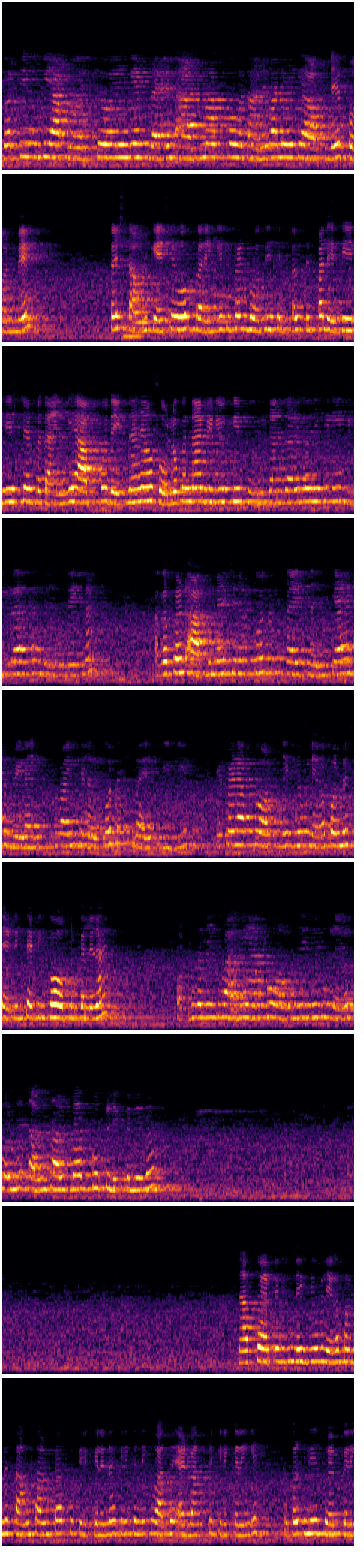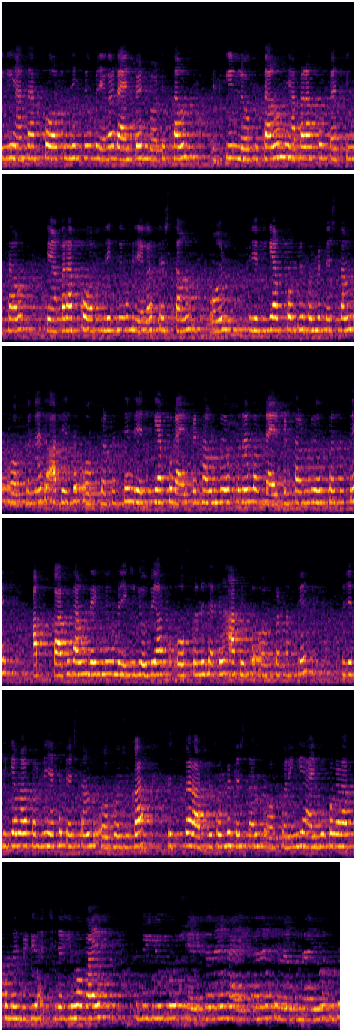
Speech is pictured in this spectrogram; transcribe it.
करती हूँ कि आप लोग अच्छे होंगे। फ्रेंड आज मैं आपको बताने वाली हूँ कि आपने फ़ोन में टच साउंड कैसे ऑफ़ करेंगे। तो फ्रेंड बहुत ही simple simple easy easy step बताएँगे। आपको देखना है और फॉलो करना है वीडियो की पूरी जानकारी लेने के लिए। वीडियो तक ज़रूर देखना। अगर फ्रेंड आपने मेरे चैनल को सब्सक्राइब नहीं किया है तो बेल आइकन दबाई चैनल को सब्सक्राइब कीजिए। ये फ्रेंड आपको ऑप्शन देखने को मिलेगा फ़ोन में सेटिंग सेटिंग को ओपन कर लेना है। ओपन करने के बाद में आपको ऑप्शन देखने आपको क्लिक कर लेना तो आपको एप्लीकेशन देखने को मिलेगा फ़ोन में साउंड साउंड पे आपको क्लिक कर लेना क्लिक करने के बाद में एडवांस पे क्लिक करेंगे। ऊपर के लिए स्वैप करेंगे। यहाँ से आपको ऑप्शन देखने को मिलेगा dial pad notice sound screen lock sound यहाँ पर आपको टचिंग साउंड यहाँ पर आपको ऑप्शन देखने को मिलेगा टच साउंड ऑन तो जैसे कि आपको अपने फ़ोन में टच साउंड ऑफ़ करना है तो आप यहाँ ऑफ़ कर सकते हैं। जैसे कि आपको डायल पैड साउंड भी ऑफ़ करना है तो आप डायल पैड साउंड भी ऑफ़ कर सकते हैं। आप काफ़ी साउंड देखने को मिलेंगे, जो भी आप ऑफ़ करना चाहते हैं, आप इसे ऑफ़ कर सकते हैं। तो जैसे कि हमारे फ़ोन में यहाँ से टच साउंड ऑफ़ हो चुका है, इस पर आपके फ़ोन में टच साउंड ऑफ़ करेंगे। आई होप अगर आपको मेरी वीडियो अच्छी लगी हो गाइस तो वीडियो को शेयर करें लाइक करें चैनल बनाए हो तो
